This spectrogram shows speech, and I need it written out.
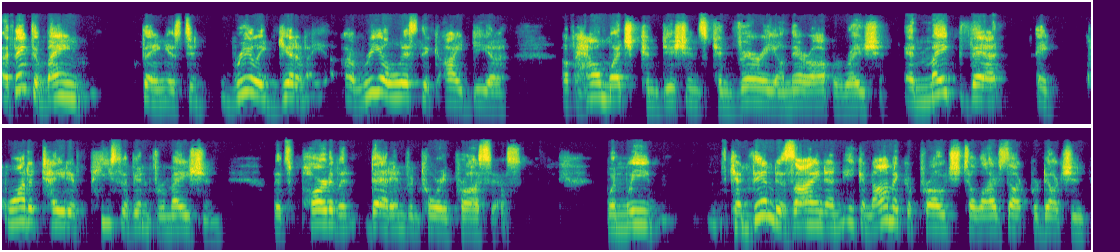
I think the main thing is to really get an, a realistic idea of how much conditions can vary on their operation and make that a quantitative piece of information that's part of it, that inventory process. When we can then design an economic approach to livestock production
